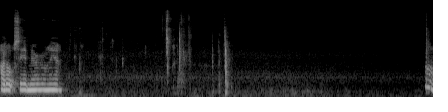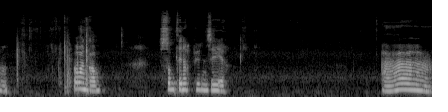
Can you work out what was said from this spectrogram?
I don't see a mirror on here Oh. Oh, hang on. Something happens here. Ah.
